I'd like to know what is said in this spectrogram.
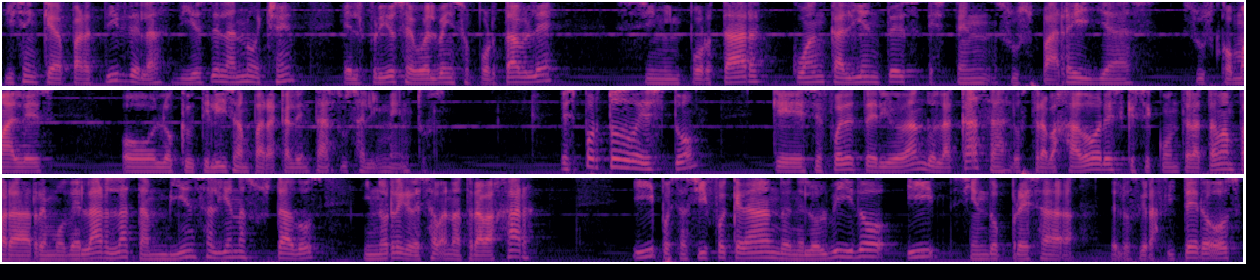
dicen que a partir de las 10 de la noche el frío se vuelve insoportable sin importar cuán calientes estén sus parrillas, sus comales o lo que utilizan para calentar sus alimentos. Es por todo esto que se fue deteriorando la casa. Los trabajadores que se contrataban para remodelarla también salían asustados y no regresaban a trabajar. Y pues así fue quedando en el olvido y siendo presa de los grafiteros,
